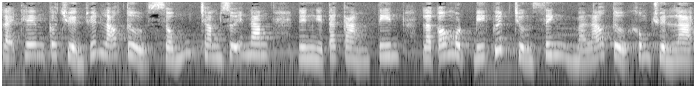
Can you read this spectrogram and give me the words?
lại thêm có truyền thuyết lão tử sống trăm rưỡi năm, nên người ta càng tin là có một bí quyết trường sinh mà lão tử không truyền lại.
